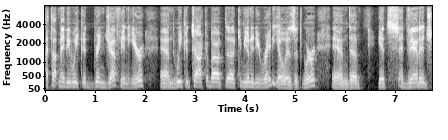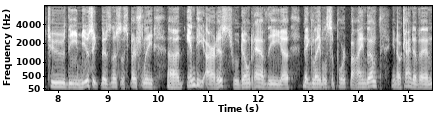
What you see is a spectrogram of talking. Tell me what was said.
I thought maybe we could bring Jeff in here and we could talk about uh, community radio, as it were, and uh, its advantage to the music business, especially uh, indie artists who don't have the uh, big label support behind them. You know, kind of an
